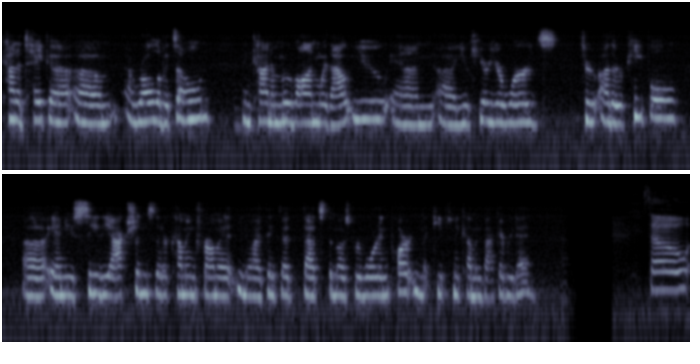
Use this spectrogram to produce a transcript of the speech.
kind of take a, um, a role of its own and kind of move on without you, and uh, you hear your words through other people, uh, and you see the actions that are coming from it. You know, I think that that's the most rewarding part, and that keeps me coming back every day. So,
